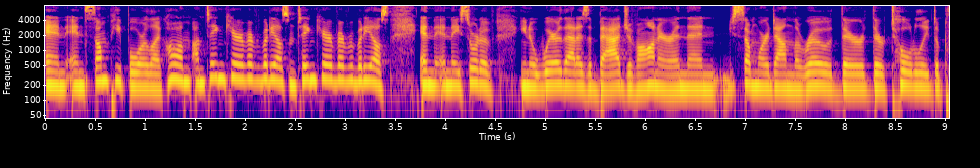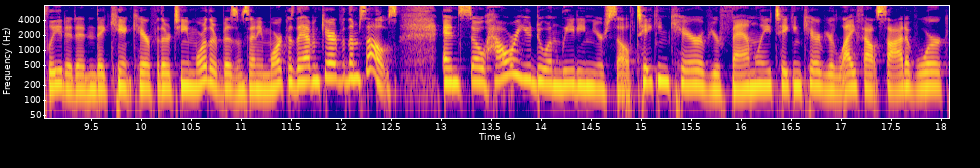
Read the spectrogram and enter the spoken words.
And and some people are like, oh, I'm, I'm taking care of everybody else. I'm taking care of everybody else, and and they sort of you know wear that as a badge of honor, and then somewhere down the road, they're they're totally depleted and they can't care for their team or their business anymore because they haven't cared for themselves. And so, how are you doing? Leading yourself, taking care of your family, taking care of your life outside of work,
